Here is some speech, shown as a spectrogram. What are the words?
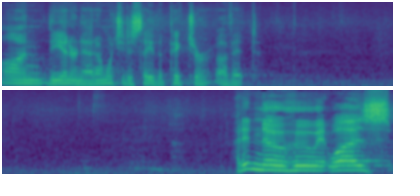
on the internet. I want you to say the picture of it. I didn't know who it was.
